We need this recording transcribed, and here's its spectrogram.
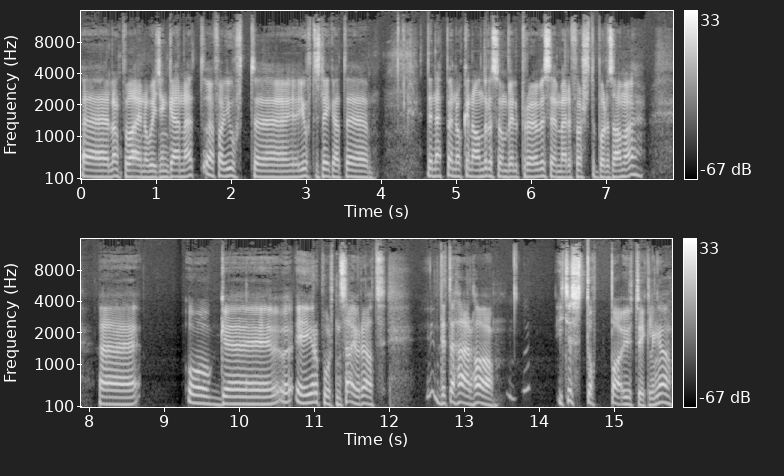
eh, langt på vei Norwegian Gannet, og i hvert fall gjort, eh, det slik at det, det neppe noen andre som vil prøve seg med det første på det samme. Eh, og EU-rapporten eh, sier jo det at dette her har ikke stoppa utviklinga.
